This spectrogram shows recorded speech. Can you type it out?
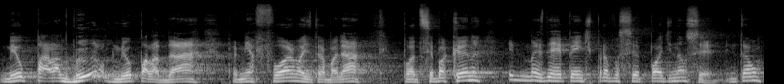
meu, paladar, meu paladar para a minha forma de trabalhar, pode ser bacana, mas de repente para você pode não ser. Então,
